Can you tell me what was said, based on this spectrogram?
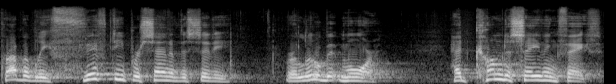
probably 50% of the city, or a little bit more, had come to saving faith.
